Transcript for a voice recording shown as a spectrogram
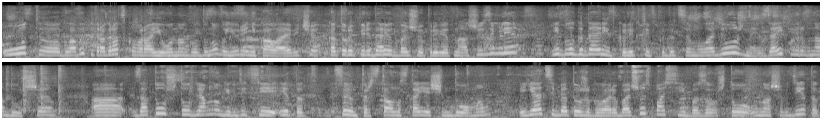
от э, главы Петроградского района Голдунова Юрия Николаевича, который передает большой привет нашей земле и благодарит коллектив КДЦ «Молодежный» за их неравнодушие, а, за то, что для многих детей этот центр стал настоящим домом. И я от себя тоже говорю большое спасибо, за, что у наших деток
